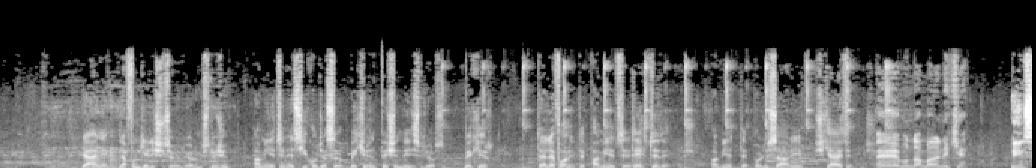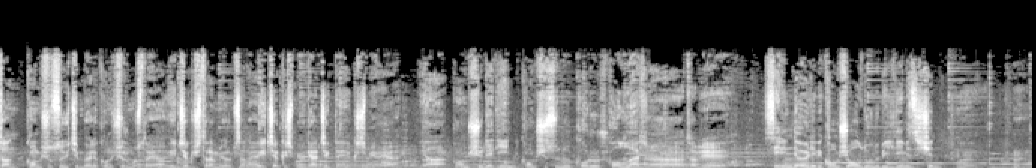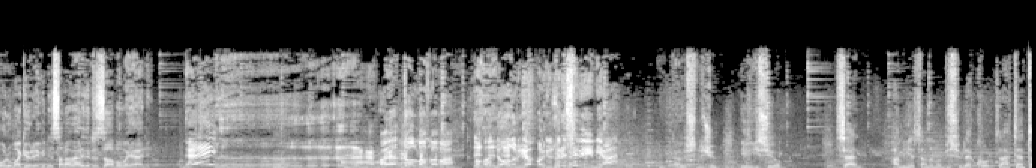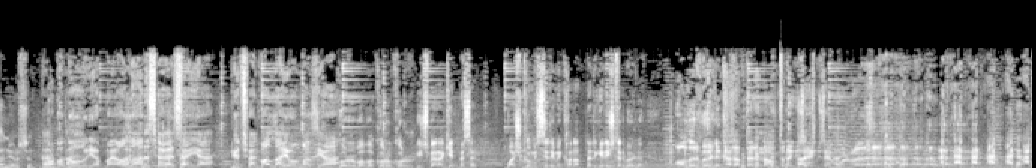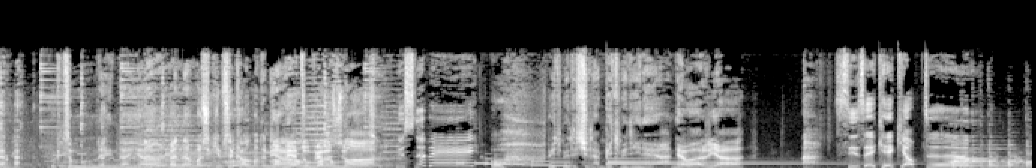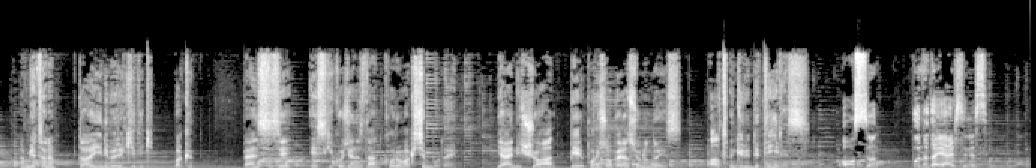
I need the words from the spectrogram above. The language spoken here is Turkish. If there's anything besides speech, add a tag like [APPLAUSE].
Yani lafın gelişi söylüyorum Hüsnü'cüğüm. Hamiyetin eski kocası Bekir'in peşindeyiz biliyorsun. Bekir telefon edip Hamiyet'i tehdit etmiş. Hamiyet de polisi arayıp şikayet etmiş. Ee, bundan bana ne ki? İnsan komşusu için böyle konuşur mu usta ya? Hiç yakıştıramıyorum sana ya. Hiç yakışmıyor. Gerçekten yakışmıyor ya. Ya komşu dediğin komşusunu korur, kollar. Aa, tabii. Senin de öyle bir komşu olduğunu bildiğimiz için koruma görevini sana verdi Rıza baba yani. Ne? Hayatta olmaz baba. Baba ne olur yapma gözünü seveyim ya. Ya Hüsnü'cüğüm ilgisi yok. Sen Hamiyet Hanım'ı bir süre koru. Zaten tanıyorsun. Ha? Baba ne olur yapma ya. Allah'ını seversen ya. Lütfen vallahi olmaz ya. Korur baba korur korur. Hiç merak etme sen. Başkomiserimin kanatları geniştir böyle. Alır böyle kanatlarının altına güzel güzel vurur. [LAUGHS] [LAUGHS] Bıktım bunun elinden ya. Benden başka kimse kalmadı mı ya? Allah operasyonu. Allah. Hüsnü Bey, Oh bitmedi çilem bitmedi yine ya. Ne var ya? size kek yaptım. Hamiyet Hanım daha yeni börek yedik. Bakın ben sizi eski kocanızdan korumak için buradayım. Yani şu an bir polis operasyonundayız. Altın gününde değiliz. Olsun, bunu da yersiniz.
